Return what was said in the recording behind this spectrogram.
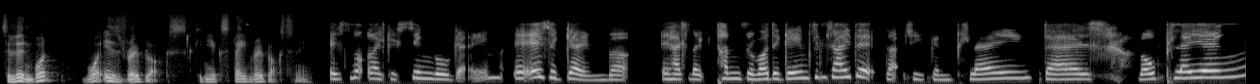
So, Lynn, what what is Roblox? Can you explain Roblox to me? It's not like a single game. It is a game, but it has like tons of other games inside it that you can play. There's role playing,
